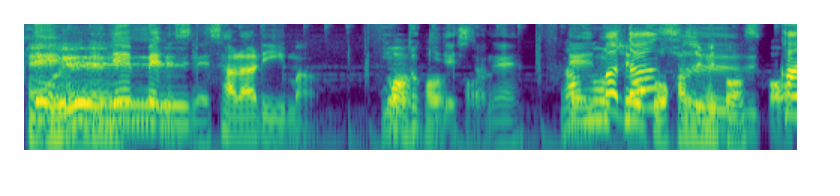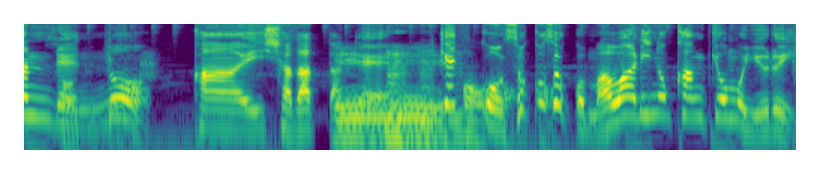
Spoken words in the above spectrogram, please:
てへー。2年目ですねサラリーマンの時でしたね。でまあ何の仕事を始めたんですか？関連の会社だったんで、えー結構そこそこ周りの環境も緩い。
